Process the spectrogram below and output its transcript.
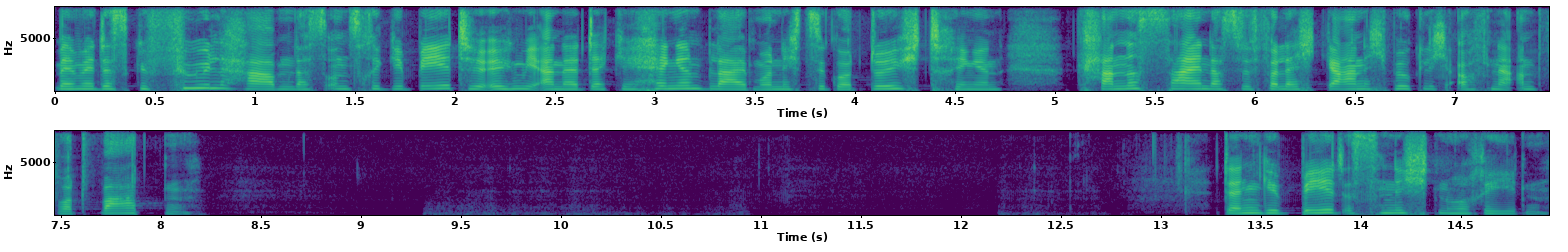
wenn wir das Gefühl haben, dass unsere Gebete irgendwie an der Decke hängen bleiben und nicht zu Gott durchdringen, kann es sein, dass wir vielleicht gar nicht wirklich auf eine Antwort warten. Denn Gebet ist nicht nur Reden.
